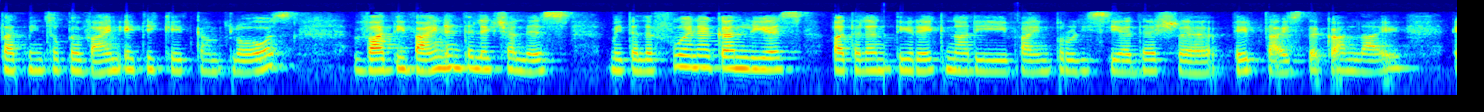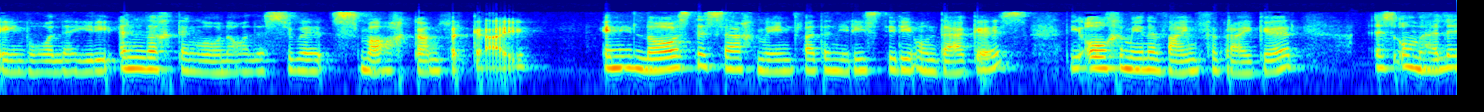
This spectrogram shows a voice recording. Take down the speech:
wat mense op 'n wynetiket kan plaas wat die wynintellektualis met hulle fone kan lees wat hulle direk na die wynproduseerder se webtuiste kan lei en waar hulle hierdie inligting waarna hulle so smag kan verkry. En die laaste segment wat in hierdie studie ontdek is, die algemene wynverbruiker is om hulle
